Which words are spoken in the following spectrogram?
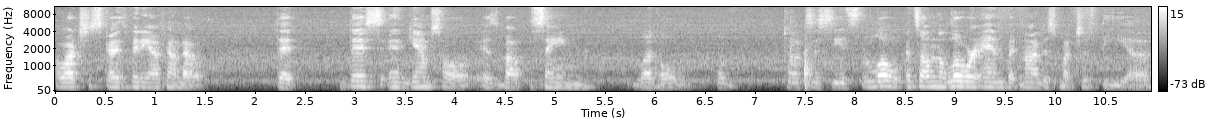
I watched this guy's video. I found out that this and Gamsol is about the same level of toxicity. It's the low. It's on the lower end, but not as much as the uh,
